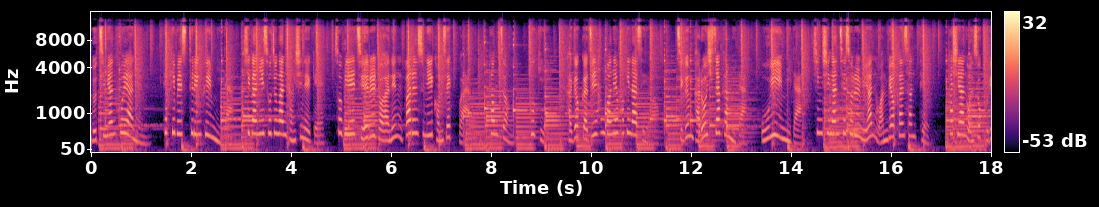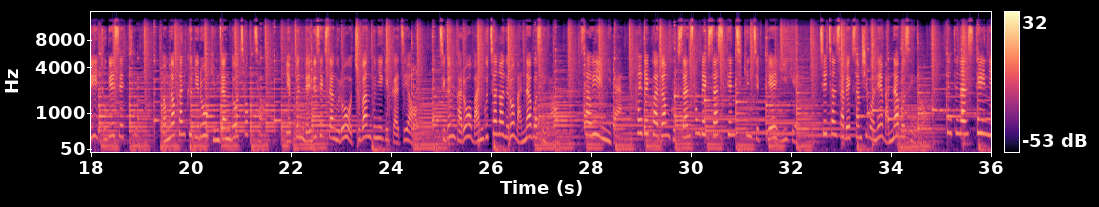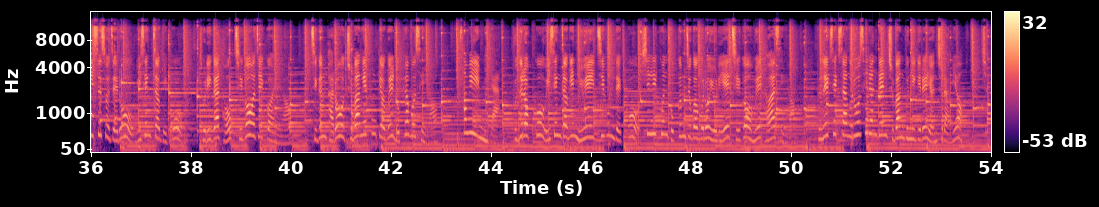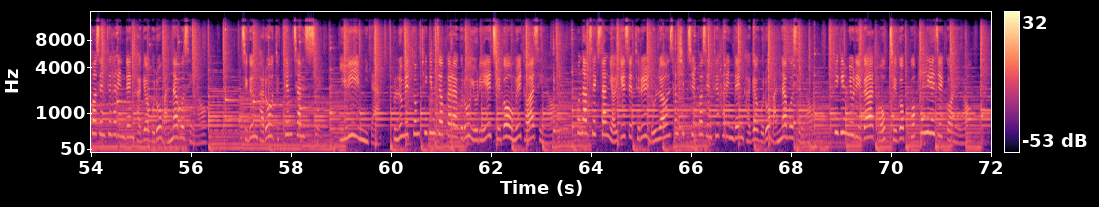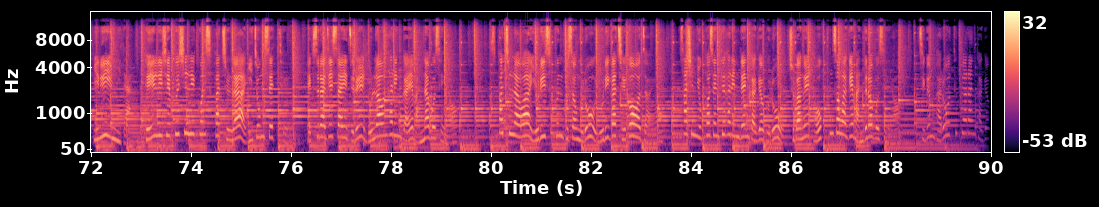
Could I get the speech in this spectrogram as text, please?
놓치면 후회하는 해피베스트 링크입니다. 시간이 소중한 당신에게 소비의 지혜를 더하는 빠른 순위 검색과 평점, 후기, 가격까지 한 번에 확인하세요. 지금 바로 시작합니다. 5위입니다. 싱싱한 채소를 위한 완벽한 선택. 카시안 원소풀이 2개 세트. 넉넉한 크기로 김장도 척척. 예쁜 레드 색상으로 주방 분위기까지요. 지금 바로 19,000원으로 만나보세요. 4위입니다. 팔백화점 국산 304 스텐 치킨 집게 2개 7,430원에 만나보세요. 튼튼한 스테인리스 소재로 위생적이고 조리가 더욱 즐거워질 거예요. 지금 바로 주방의 품격을 높여보세요. 3위입니다. 부드럽고 위생적인 UH 홈데코 실리콘 볶음 주걱으로 요리에 즐거움을 더하세요. 블랙 색상으로 세련된 주방 분위기를 연출하며 10% 할인된 가격으로 만나보세요. 지금 바로 득템 찬스 2위입니다. 블루메톰 튀김 젓가락으로 요리에 즐거움을 더하세요. 혼합 색상 10개 세트를 놀라운 37% 할인된 가격으로 만나보세요. 튀김 요리가 더욱 즐겁고 편리해질 거예요. 1위입니다. 데일리 셰프 실리콘 스파츌라 2종 세트. 엑스라지 사이즈를 놀라운 할인가에 만나보세요. 스파츌라와 요리 스푼 구성으로 요리가 즐거워져요. 46% 할인된 가격으로 주방을 더욱 풍성하게 만들어 보세요. 지금 바로 특별한 가격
